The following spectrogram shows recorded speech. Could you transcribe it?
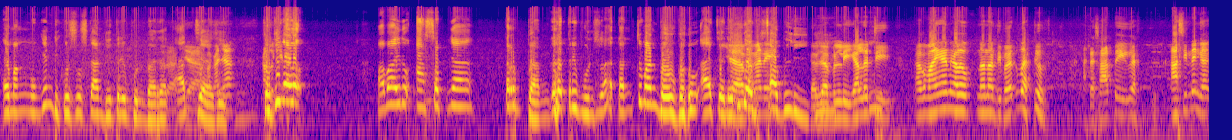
emang mungkin dikhususkan di Tribun Barat Barat, ya. aja sih Makanya kalau jadi kalau apa itu asapnya terbang ke Tribun Selatan cuman bau-bau aja jadi Iya, nggak bisa beli nggak bisa beli. Kalau di aku main kan kalau nonton di Barat, waduh, ada sate. Wah, asinnya nggak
